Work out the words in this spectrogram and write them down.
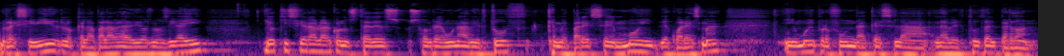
recibir lo que la palabra de Dios nos diga ahí, yo quisiera hablar con ustedes sobre una virtud que me parece muy de cuaresma y muy profunda, que es la, virtud del perdón.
